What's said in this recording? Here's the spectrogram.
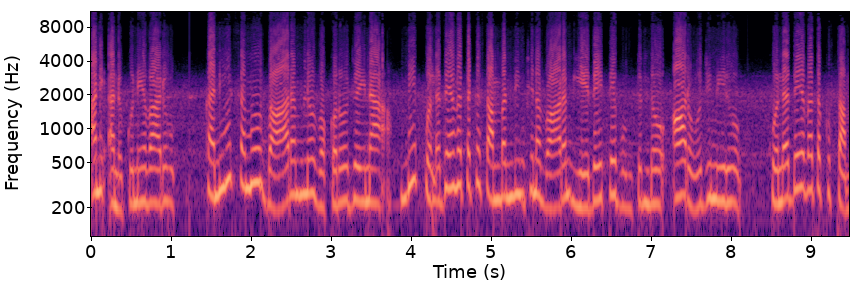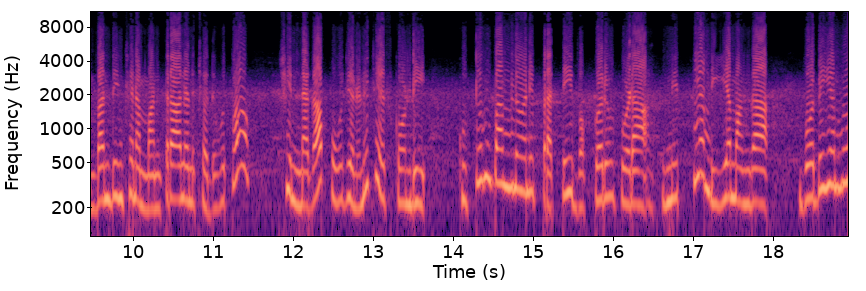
అని అనుకునేవారు కనీసము వారంలో ఒకరోజైనా మీ కులదేవతకు సంబంధించిన వారం ఏదైతే ఉంటుందో ఆ రోజు మీరు కులదేవతకు సంబంధించిన మంత్రాలను చదువుతూ చిన్నగా పూజలను చేసుకోండి. కుటుంబంలోని ప్రతి ఒక్కరూ కూడా నిత్య నియమంగా ఉదయము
